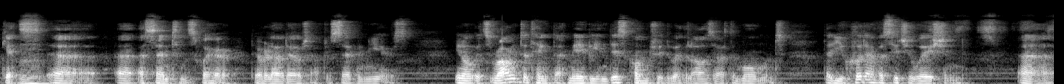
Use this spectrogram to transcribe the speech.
gets uh, a, a sentence where they're allowed out after seven years. You know, it's wrong to think that maybe in this country, the way the laws are at the moment, that you could have a situation uh,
